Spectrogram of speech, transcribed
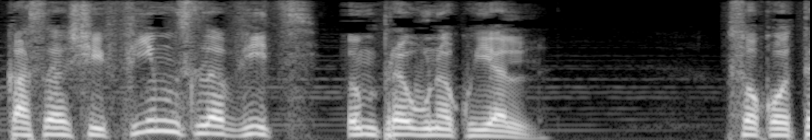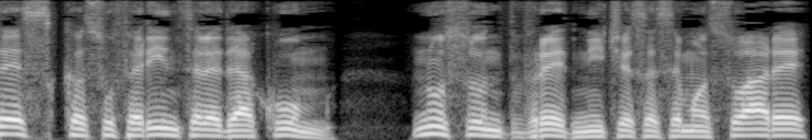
ca să și fim slăviți împreună cu El. Socotesc că suferințele de acum nu sunt vrednice să se măsoare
